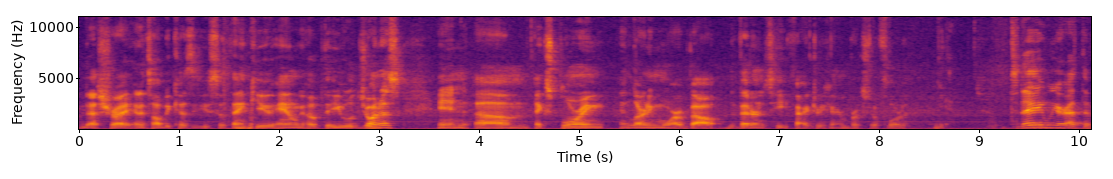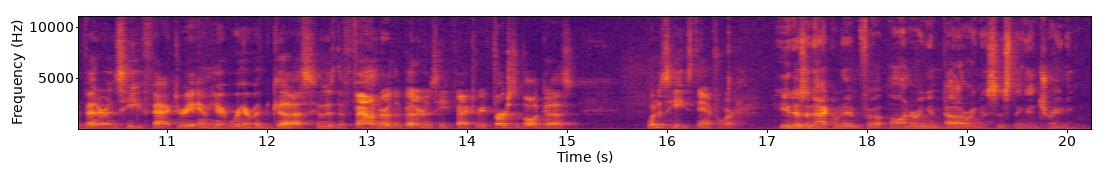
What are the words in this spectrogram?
That's right, and it's all because of you. So thank you, and we hope that you will join us in um, exploring and learning more about the Veterans Heat Factory here in Brooksville, Florida. Yeah. Today we are at the Veterans Heat Factory, and here we're here with Gus, who is the founder of the Veterans Heat Factory. First of all, Gus, what does HEAT stand for? HEAT is an acronym for honoring, empowering, assisting, and training.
